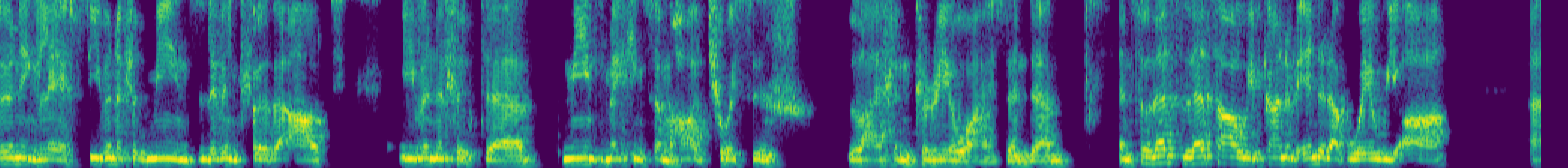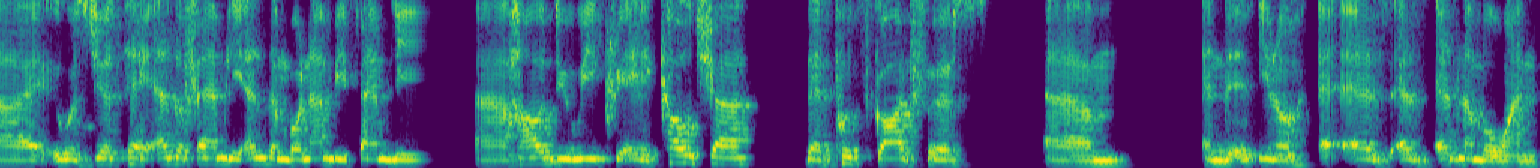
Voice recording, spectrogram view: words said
earning less, even if it means living further out, even if it uh, means making some hard choices life and career wise. And, um, and so that's, that's how we've kind of ended up where we are. Uh, it was just, hey, as a family, as the Mbonambi family, uh, how do we create a culture that puts God first, um, and the, you know, as as as number one,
